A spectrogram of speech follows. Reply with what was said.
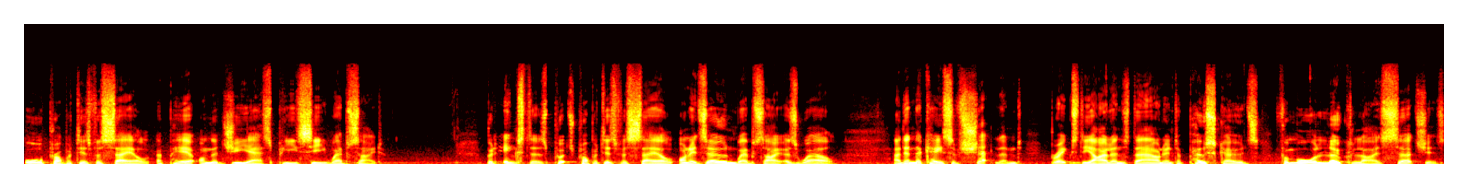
all properties for sale appear on the GSPC website. But Inksters puts properties for sale on its own website as well, and in the case of Shetland, breaks the islands down into postcodes for more localised searches.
